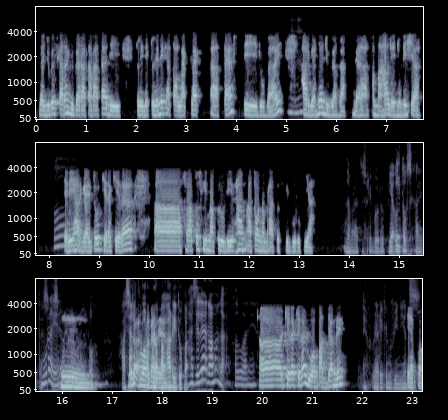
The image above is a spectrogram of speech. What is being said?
Dan juga sekarang juga rata-rata di klinik-klinik atau lab-lab uh, test di Dubai, Hmm. harganya juga nggak nggak semahal di Indonesia. Oh. Jadi harga itu kira-kira uh, 150 dirham atau 600 ribu rupiah. 600 ribu rupiah It- untuk sekali tes. murah ya? Hmm. Loh, hasilnya Murah keluar berapa makanya. hari tuh Pak? Hasilnya lama nggak keluarnya? Uh, kira-kira 24 jam deh. Yeah, very convenient. Gitu.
